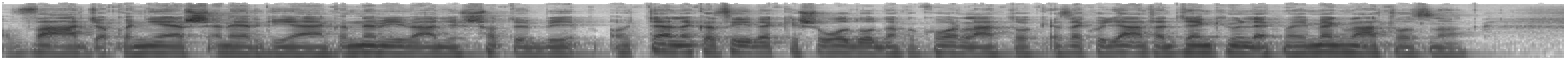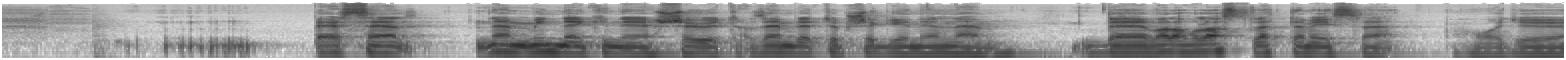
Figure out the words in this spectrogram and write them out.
a vágyak, a nyers energiák, a nemi vágy és stb. Hogy telnek az évek és oldódnak a korlátok, ezek hogy általán gyengülnek, majd megváltoznak. Persze nem mindenkinél, sőt, az ember többségénél nem. De valahol azt vettem észre, hogy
